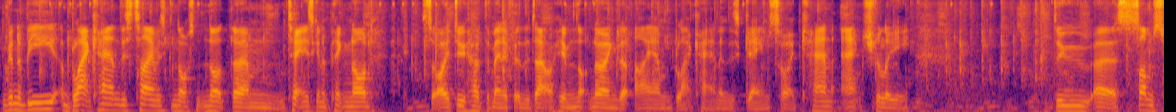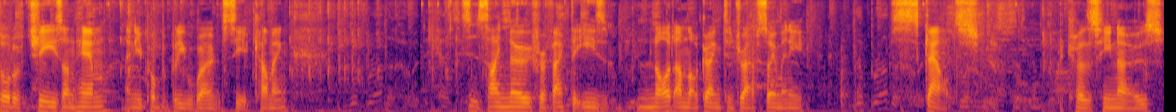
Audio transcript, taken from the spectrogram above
I'm gonna be a black hand this time. It's not not um Technique's gonna pick Nod. So I do have the benefit of the doubt of him not knowing that I am black hand in this game, so I can actually do uh, some sort of cheese on him, and you probably won't see it coming. Since I know for a fact that he's Nod, I'm not going to draft so many scouts because he knows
